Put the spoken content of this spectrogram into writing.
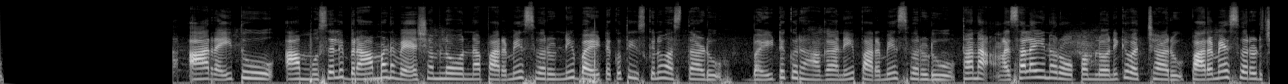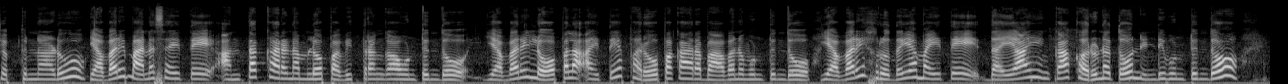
ఆ రైతు ఆ ముసలి బ్రాహ్మణ వేషంలో ఉన్న పరమేశ్వరుణ్ణి బయటకు తీసుకుని వస్తాడు. బయటకు రాగానే పరమేశ్వరుడు తన అసలైన రూపంలోనికి వచ్చారు. పరమేశ్వరుడు చెప్తున్నాడు ఎవరి మనసైతే అంతఃకరణంలో పవిత్రంగా ఉంటుందో ఎవరి లోపల అయితే పరోపకార భావన ఉంటుందో ఎవరి హృదయం అయితే దయా ఇంకా కరుణతో నిండి ఉంటుందో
